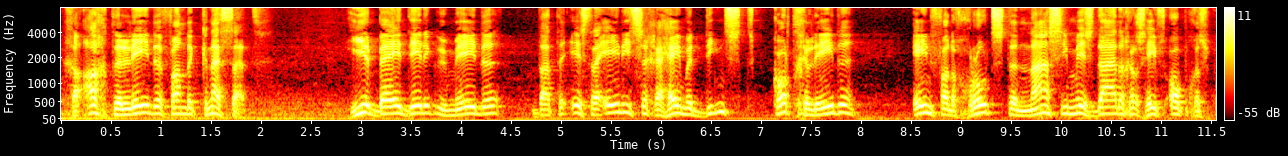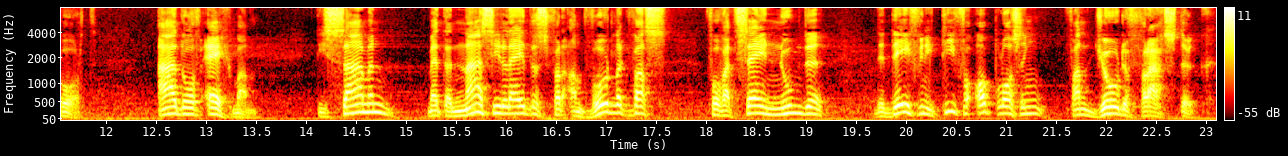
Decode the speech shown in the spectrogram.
Geachte leden van de Knesset. Hierbij deel ik u mede dat de Israëlische geheime dienst kort geleden... een van de grootste nazi-misdadigers heeft opgespoord. Adolf Eichmann. Die samen met de nazi-leiders verantwoordelijk was... voor wat zij noemden de definitieve oplossing van het Jodenvraagstuk.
